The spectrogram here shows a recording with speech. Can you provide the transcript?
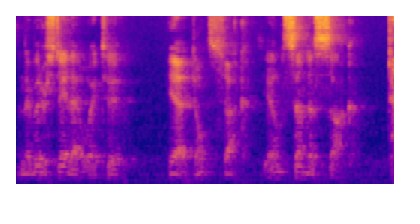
and they better stay that way too. Yeah. Don't suck. Yeah, don't send us suck.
